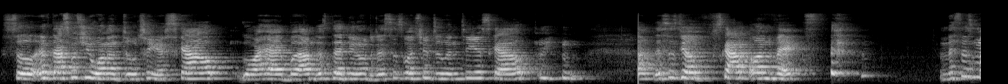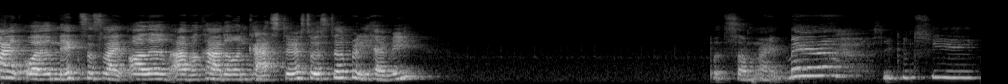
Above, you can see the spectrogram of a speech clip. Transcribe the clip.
So if that's what you want to do to your scalp, go ahead. But I'm just letting you know that this is what you're doing to your scalp. This is your scalp on Vicks. this is my oil mix. It's like olive, avocado, and castor, so it's still pretty heavy. Put some right there so you can see.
